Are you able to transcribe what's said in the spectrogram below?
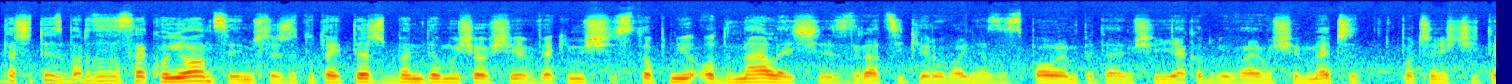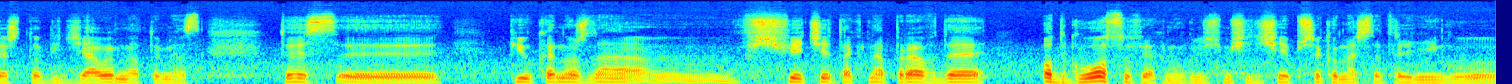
Znaczy to jest bardzo zaskakujące i myślę, że tutaj też będę musiał się w jakimś stopniu odnaleźć z racji kierowania zespołem. Pytałem się, jak odbywają się mecze, po części też to widziałem, natomiast to jest e, piłka nożna w świecie tak naprawdę odgłosów, jak mogliśmy się dzisiaj przekonać na treningu.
